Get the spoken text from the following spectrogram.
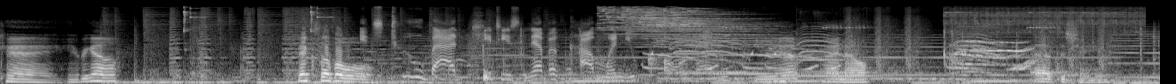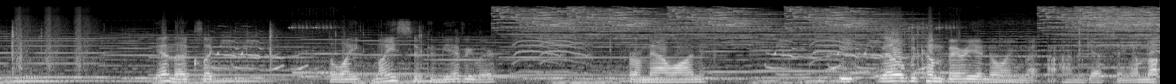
Okay, here we go. Next level. It's too bad kitties never come when you call them. Yep, I know. That's a shame. Yeah, looks like the white mice are gonna be everywhere from now on. Be they'll become very annoying, I'm guessing. I'm not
